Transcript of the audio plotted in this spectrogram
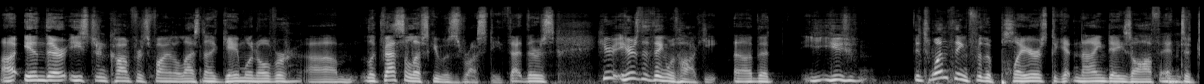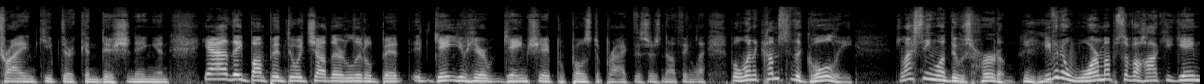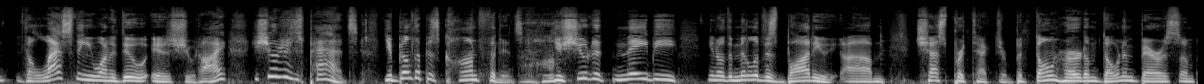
uh, in their Eastern Conference final last night. Game went over. Um, look, Vasilevskiy was rusty. That there's here. Here's the thing with hockey uh, that you. It's one thing for the players to get nine days off and mm-hmm. to try and keep their conditioning, and yeah, they bump into each other a little bit. It, you hear game shape opposed to practice. There's nothing like. But when it comes to the goalie, the last thing you want to do is hurt him. Mm-hmm. Even in warm ups of a hockey game, the last thing you want to do is shoot high. You shoot at his pads. You build up his confidence. Uh-huh. You shoot at maybe, you know, the middle of his body, um, chest protector, but don't hurt him. Don't embarrass him.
